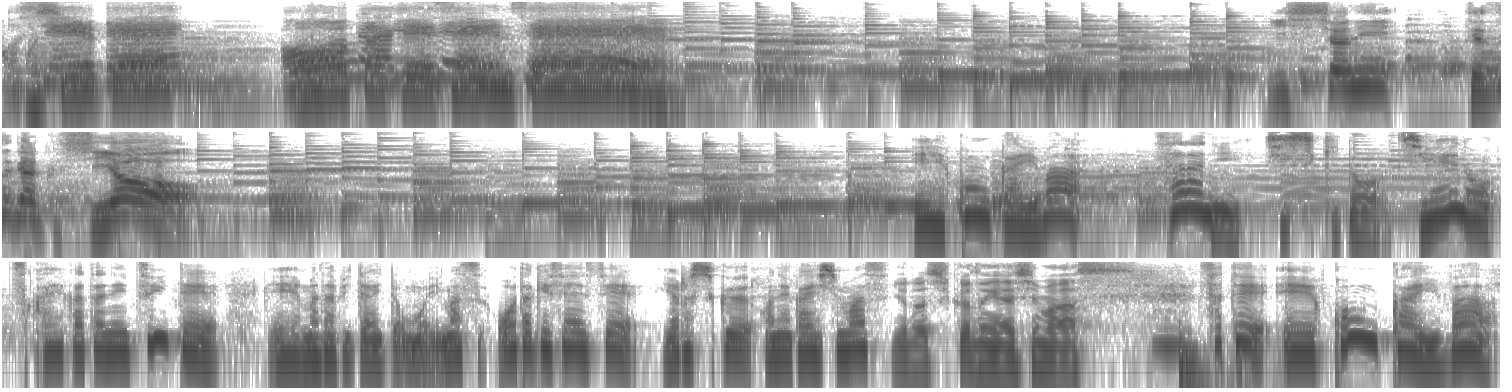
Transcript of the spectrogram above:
教えて大竹先生。一緒に哲学しようえー今回はさらに知識と知恵の使い方について、えー学びたいと思います大竹先生よろしくお願いしますよろしくお願いしますさて、えー今回は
